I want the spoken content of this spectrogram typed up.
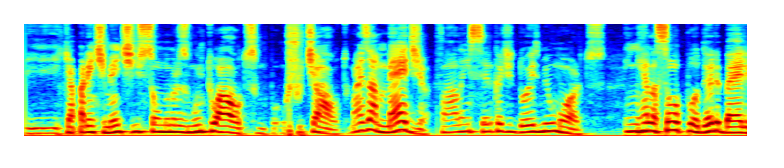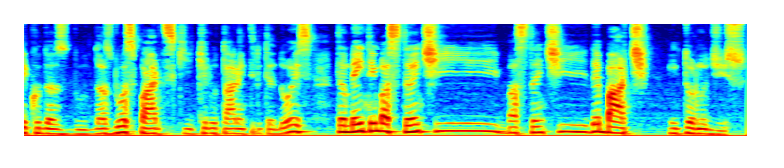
e que aparentemente isso são números muito altos, um chute alto. Mas a média fala em cerca de 2 mil mortos. Em relação ao poder bélico das, das duas partes que, que lutaram em 32, também tem bastante, bastante debate em torno disso.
